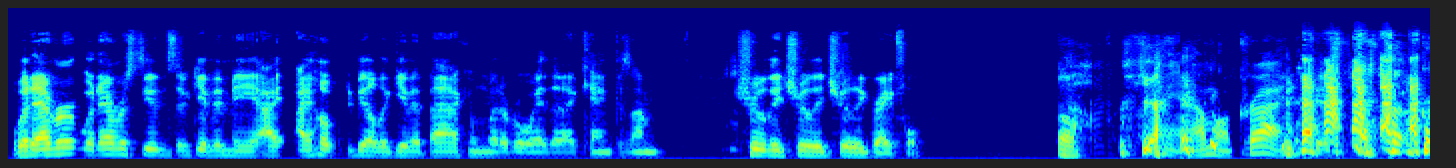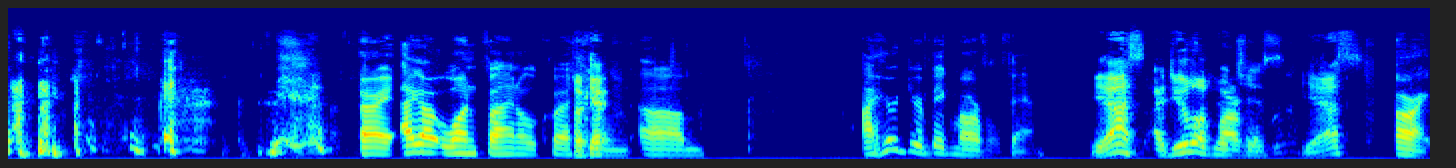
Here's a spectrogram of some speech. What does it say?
whatever whatever students have given me, I, I hope to be able to give it back in whatever way that I can because I'm truly truly truly grateful. Oh man, I'm gonna cry. All right, I got one final question. Um, I heard you're a big Marvel fan. Yes, I do love Which Marvel. is- Yes. All right,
